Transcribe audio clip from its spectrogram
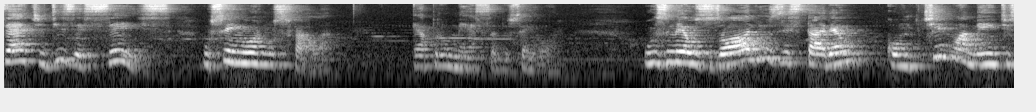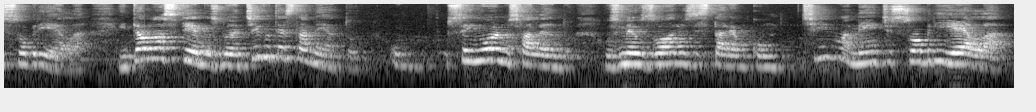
7,16, o Senhor nos fala. É a promessa do Senhor. Os meus olhos estarão continuamente sobre ela. Então nós temos no Antigo Testamento o Senhor nos falando: os meus olhos estarão continuamente sobre ela.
